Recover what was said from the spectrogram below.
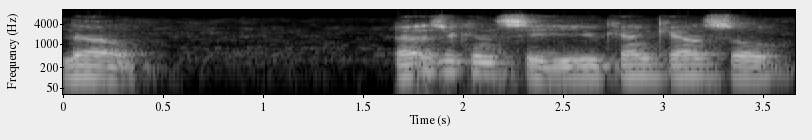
now as you can see you can cancel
